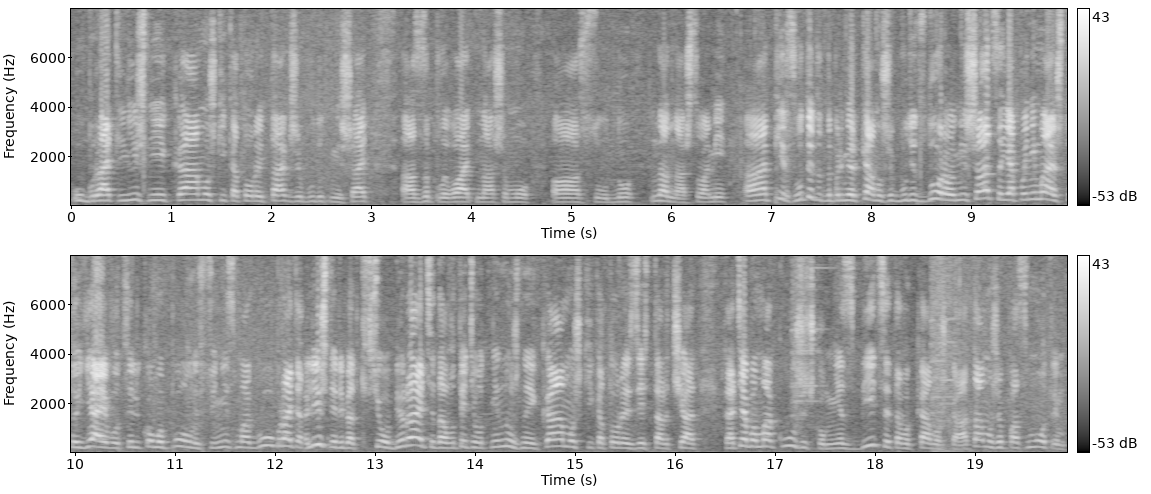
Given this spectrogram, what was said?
убрать лишние камушки, которые также будут мешать а, заплывать нашему а, судну на наш с вами а, пирс. Вот этот, например, камушек будет здорово мешаться. Я понимаю, что я его целиком и полностью не смогу убрать. Лишние, ребятки, все убирайте, да, вот эти вот ненужные камушки, которые здесь торчат. Хотя бы макушечку мне сбить с этого камушка, а там уже посмотрим,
